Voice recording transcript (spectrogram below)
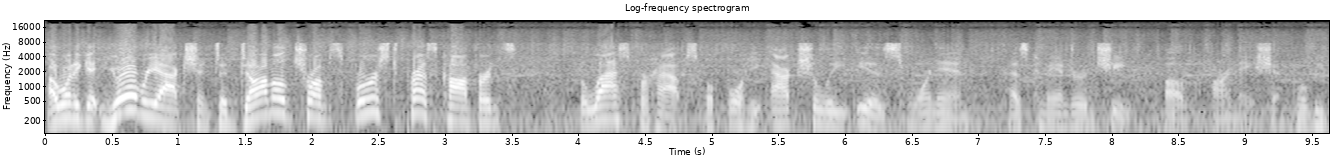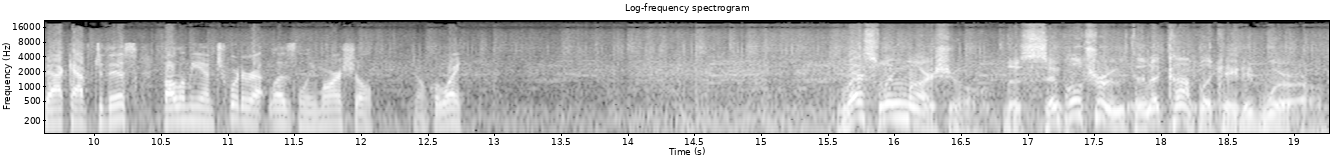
I want to get your reaction to Donald Trump's first press conference, the last perhaps, before he actually is sworn in as Commander in Chief of our nation. We'll be back after this. Follow me on Twitter at Leslie Marshall. Don't go away. Leslie Marshall, the simple truth in a complicated world.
